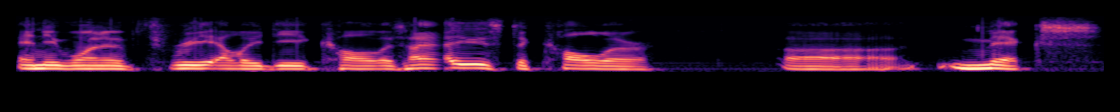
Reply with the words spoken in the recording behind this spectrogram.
any one of three LED colors. I used the color uh, mix,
